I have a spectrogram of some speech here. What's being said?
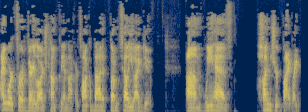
I work for a very large company. I'm not going to talk about it, but I'm telling you, I do. Um, we have hundred by like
